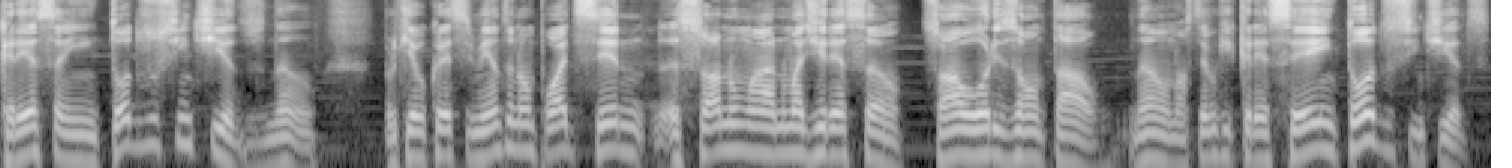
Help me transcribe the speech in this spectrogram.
cresça em todos os sentidos, não porque o crescimento não pode ser só numa, numa direção, só horizontal. Não, nós temos que crescer em todos os sentidos.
